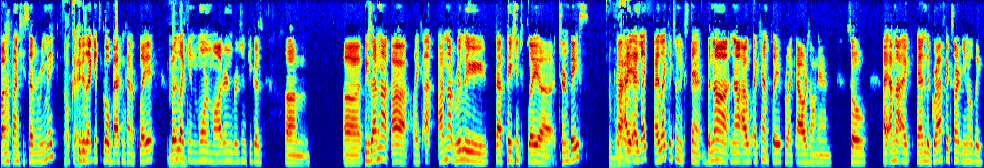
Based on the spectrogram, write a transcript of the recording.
Final Fantasy VII remake. Okay. Because I get to go back and kind of play it, but mm-hmm. like in more modern version because, um, uh, because I'm not, uh, like I, I'm not really that patient to play, uh, turn based. Right. I, I like, I like it to an extent, but not, not, I, I can't play it for like hours on end. So I, I'm not, I, and the graphics aren't, you know, the,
